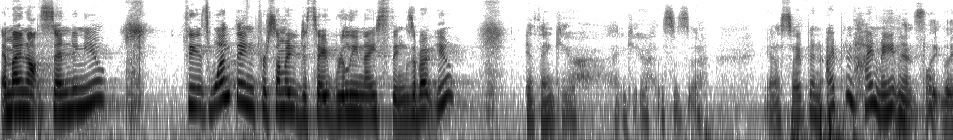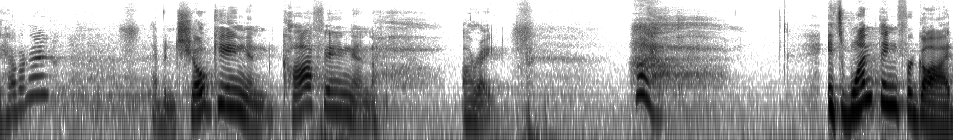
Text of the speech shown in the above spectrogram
Am I not sending you? See, it's one thing for somebody to say really nice things about you. Yeah, thank you. Thank you. This is a yes, I've been I've been high maintenance lately, haven't I? I've been choking and coughing and all right. it's one thing for God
